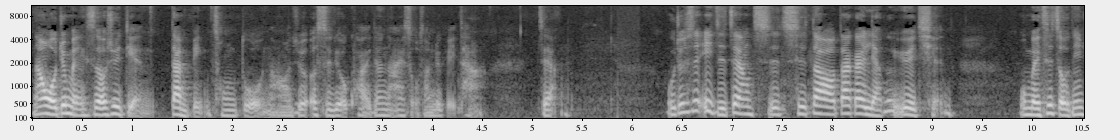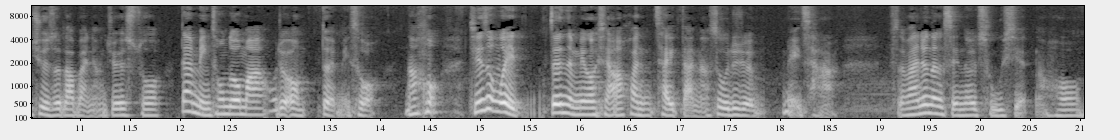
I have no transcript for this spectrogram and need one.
然后我就每次都去点蛋饼葱多，然后就二十六块，就拿在手上就给他，这样。我就是一直这样吃，吃到大概两个月前。我每次走进去的时候，老板娘就会说：“蛋饼葱多吗？”我就哦，对，没错。然后其实我也真的没有想要换菜单啊，所以我就觉得没差，反正就那个时间都会出现。然后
